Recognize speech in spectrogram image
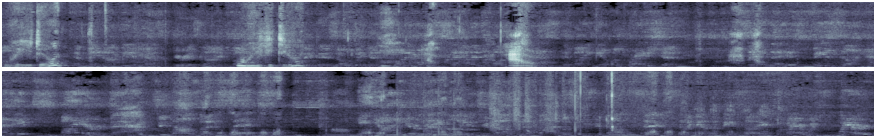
What are you doing? and may not be in Fast and Furious 9. What are you doing? News over the weekend, 21 Savage was Ow. arrested by immigration, saying that his visa had expired back in 2006. He got here legally in 2005, but since 2006, again, the visa expired, which is weird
